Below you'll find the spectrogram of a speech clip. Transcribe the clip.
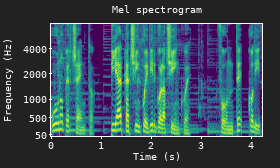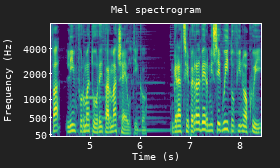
1%. pH 5,5. Fonte. Codifa. L'informatore farmaceutico. Grazie per avermi seguito fino a qui,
